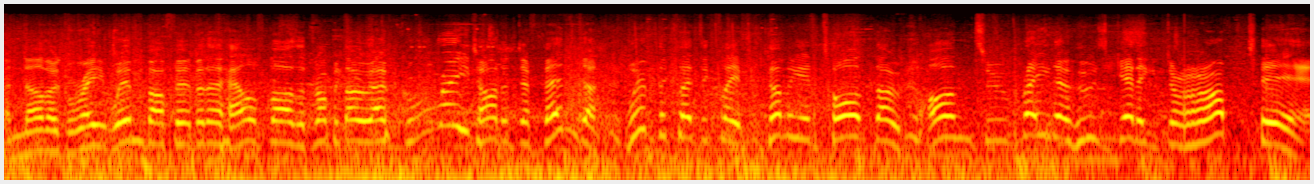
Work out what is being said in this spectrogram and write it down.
Another great Wing Buffet, but the health bars are dropping though. A great hearted defender with the cleansing flame coming in taunt though onto Raider who's getting dropped here.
